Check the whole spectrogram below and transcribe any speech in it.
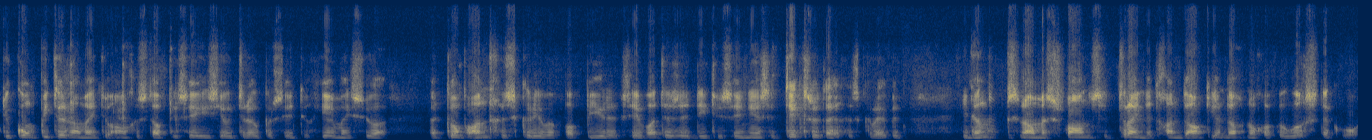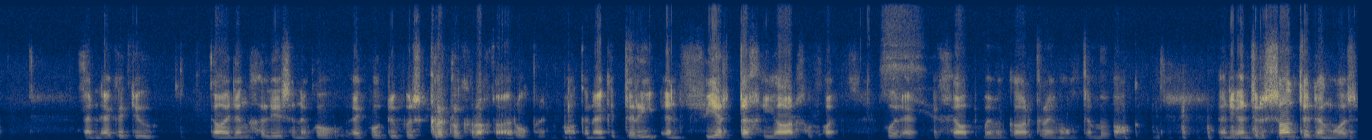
Toe kom Pieter na my toe aangestap te sê hier's jou troupersent toe gee my so 'n klomp handgeskrewe papier. Ek sê wat is dit? Dit sê nee, is 'n teks wat hy geskryf het. Die ding se naam is Spaanse trein. Dit gaan dalk eendag nog 'n verhoogstuk word. En ek het toe daai ding gelees en ek wil ek wil toe verskriklik graag daai rolprent maak en ek het 43 jaar gevat voor ek geld bymekaar kry om te maak. En die interessante ding was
